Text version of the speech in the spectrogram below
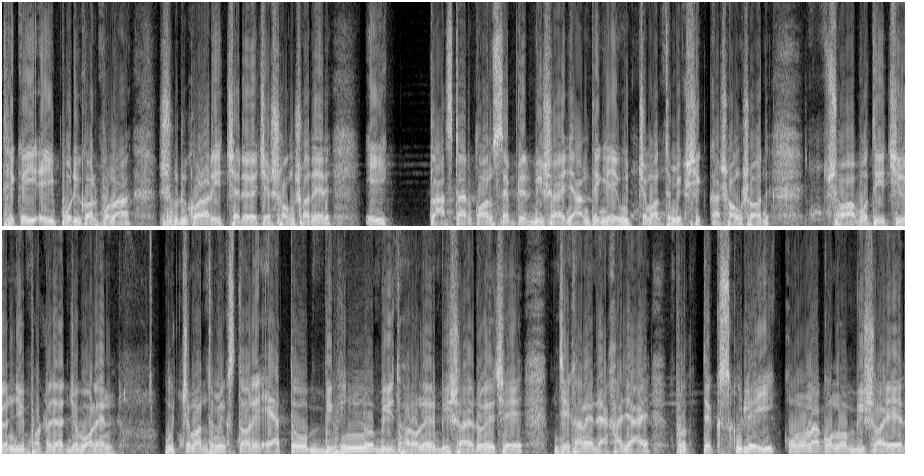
থেকেই এই পরিকল্পনা শুরু করার ইচ্ছে রয়েছে সংসদের। এই ক্লাস্টার কনসেপ্টের বিষয়ে জানতে গিয়ে উচ্চ মাধ্যমিক শিক্ষা সংসদ সভাপতি চিরঞ্জীব ভট্টাচার্য বলেন উচ্চ মাধ্যমিক স্তরে এত বিভিন্ন ধরনের বিষয় রয়েছে, যেখানে দেখা যায় প্রত্যেক স্কুলেই কোনো না কোনো বিষয়ের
